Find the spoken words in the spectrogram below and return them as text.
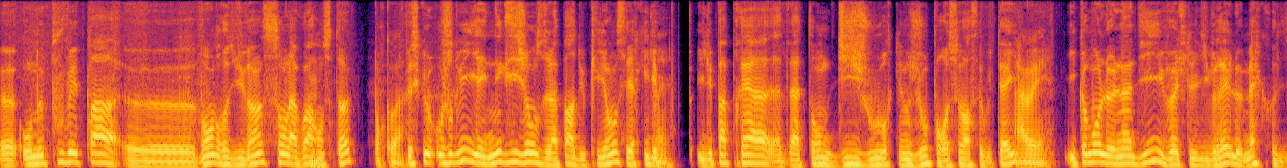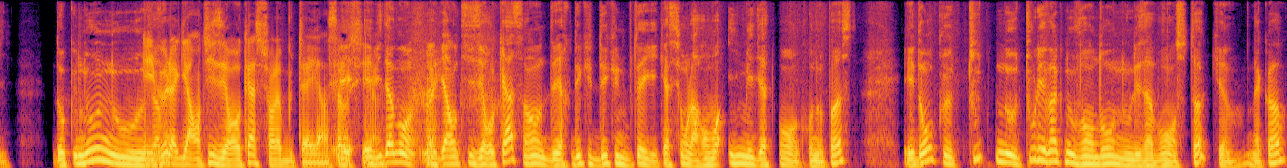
euh, on ne pouvait pas euh, vendre du vin sans l'avoir en stock. Pourquoi? Parce qu'aujourd'hui, il y a une exigence de la part du client, c'est-à-dire qu'il est, Ouais. il est pas prêt à à attendre 10 jours, 15 jours pour recevoir sa bouteille. Ah oui. Il commande le lundi, il veut être livré le mercredi. Donc nous, nous... Et il avons- veut la garantie zéro casse sur la bouteille, hein, ça Et- aussi. hein. Évidemment, la garantie zéro casse. Hein, dès qu'une bouteille est cassée, on la renvoie immédiatement au chronopost. Et donc, euh, nos, tous les vins que nous vendons, nous les avons en stock, d'accord?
